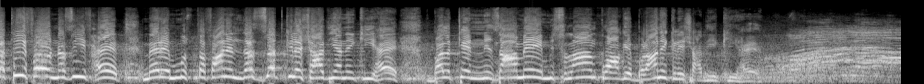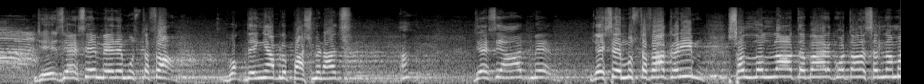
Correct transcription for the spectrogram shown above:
लतीफ़ व नज़ीफ़ है। मेरे मुस्तफ़ा ने लज्जत के लिए शादियाँ नहीं की है, बल्कि निज़ाम इस्लाम को आगे बढ़ाने के लिए शादी की है। जैसे मेरे मुस्तफ़ा, वक्त देंगे आप लोग पाँच मिनट आज? हाँ? जैसे आज मैं, जैसे मुस्तफ़ा करीम सल्लल्लाहु तबारक वसल्लम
